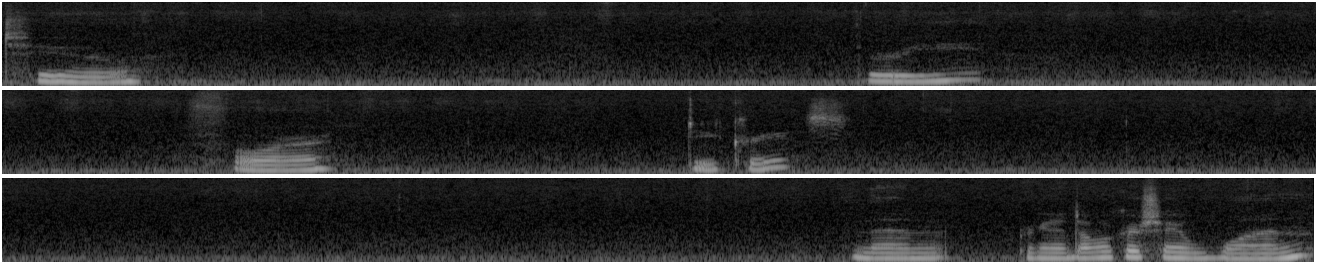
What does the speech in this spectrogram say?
two, three, four, decrease. And then we're going to double crochet one.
